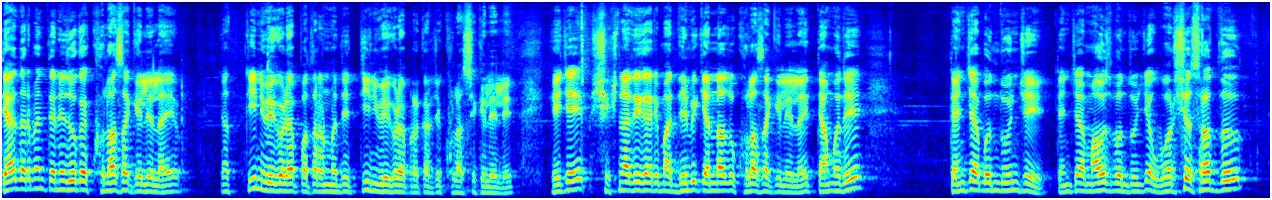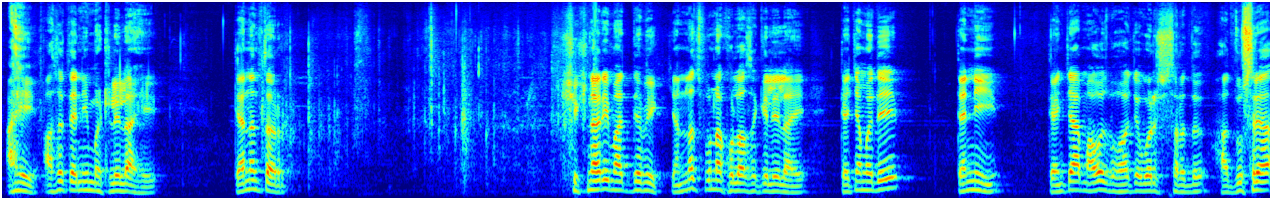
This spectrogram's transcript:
त्या दरम्यान त्यांनी जो काही खुलासा केलेला आहे या तीन वेगवेगळ्या पत्रांमध्ये तीन वेगवेगळ्या प्रकारचे खुलासे केलेले आहेत. हे जे शिक्षणाधिकारी माध्यमिक यांना जो खुलासा केलेला आहे त्यामध्ये त्यांच्या बंधूंचे त्यांच्या मावस बंधूंचे वर्षश्राद्ध आहे असं त्यांनी म्हटलेलं आहे. त्यानंतर शिकणारी माध्यमिक यांनाच पुन्हा खुलासा केलेला आहे. त्याच्यामध्ये त्यांनी त्यांच्या मावस भावाचे वर्षश्राद्ध हा दुसऱ्या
